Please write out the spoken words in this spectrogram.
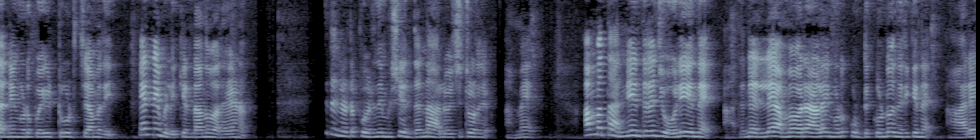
തന്നെ ഇങ്ങോട്ട് പോയി ഇട്ട് കുടിച്ചാൽ മതി. എന്നെ വിളിക്കണ്ടെന്ന് പറയണം. ഇത് കേട്ടപ്പോൾ ഒരു നിമിഷം എന്തെന്ന് ആലോചിച്ചിട്ട് പറഞ്ഞു അമ്മേ അമ്മ തന്നെ എന്തിനാ ജോലി ചെയ്യുന്നേ? അതിനല്ലേ അമ്മ ഒരാളെ ഇങ്ങോട്ട് കൂട്ടിക്കൊണ്ട് വന്നിരിക്കുന്നേ? ആരെ?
